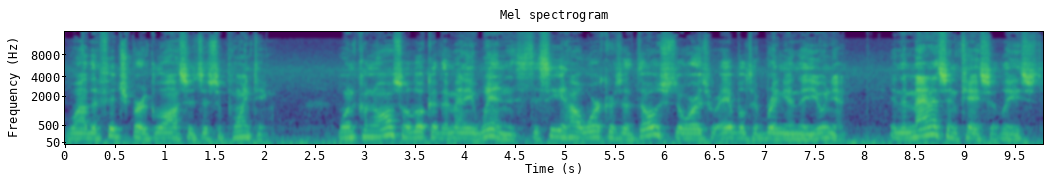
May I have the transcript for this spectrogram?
while the Fitchburg loss is disappointing, one can also look at the many wins to see how workers at those stores were able to bring in the union. In the Madison case, at least,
